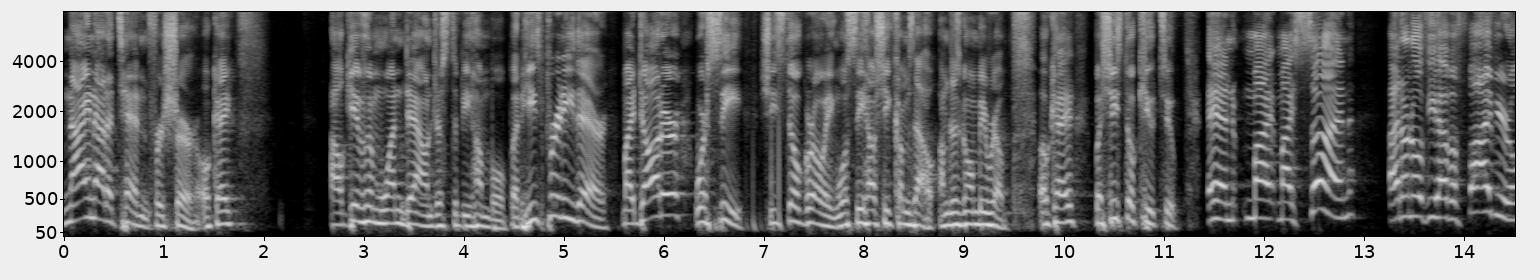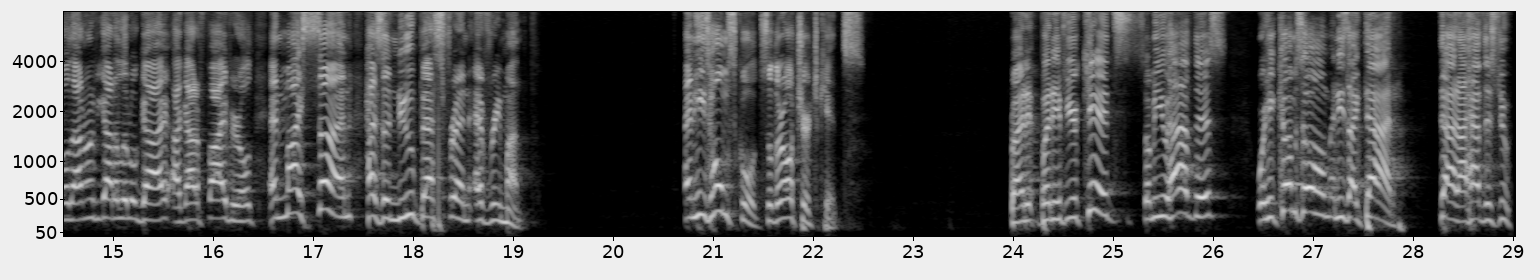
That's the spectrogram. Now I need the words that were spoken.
nine out of 10 for sure, okay? I'll give him one down just to be humble, but he's pretty there. My daughter, we're C. She's still growing. We'll see how she comes out. I'm just gonna be real, okay? But she's still cute too. And my, my son, I don't know if you have a five year old. I don't know if you got a little guy. I got a five year old. And my son has a new best friend every month. And he's homeschooled, so they're all church kids right? But if your kids, some of you have this, where he comes home and he's like, Dad, Dad, I have this new.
